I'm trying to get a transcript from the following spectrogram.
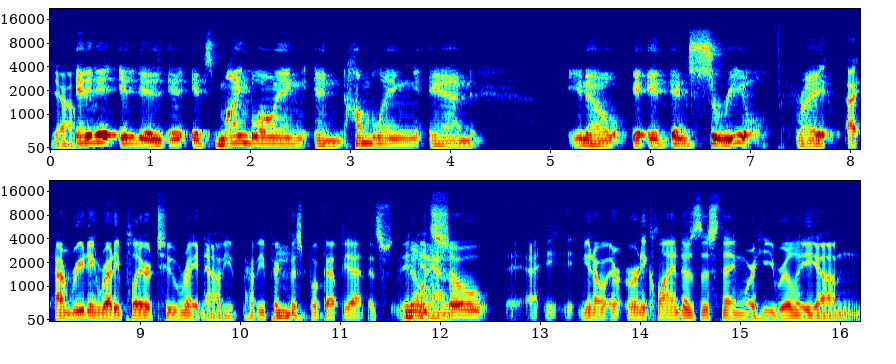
yeah and it, it, it is it, it's mind-blowing and humbling and you know it, it and surreal right I, am reading ready player 2 right now have you have you picked mm. this book up yet it's it, no, it's so uh, you know Ernie Cline does this thing where he really um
